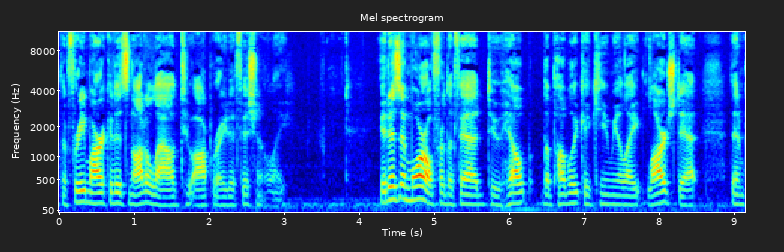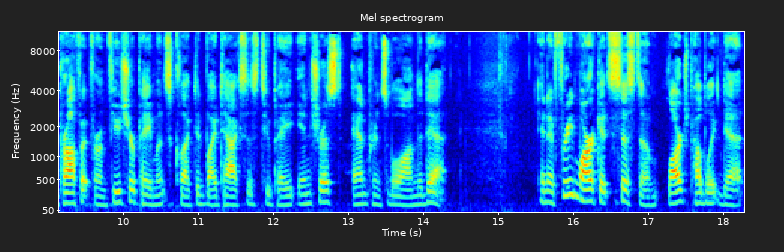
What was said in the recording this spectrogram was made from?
The free market is not allowed to operate efficiently. It is immoral for the Fed to help the public accumulate large debt, then profit from future payments collected by taxes to pay interest and principal on the debt. In a free market system, large public debt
